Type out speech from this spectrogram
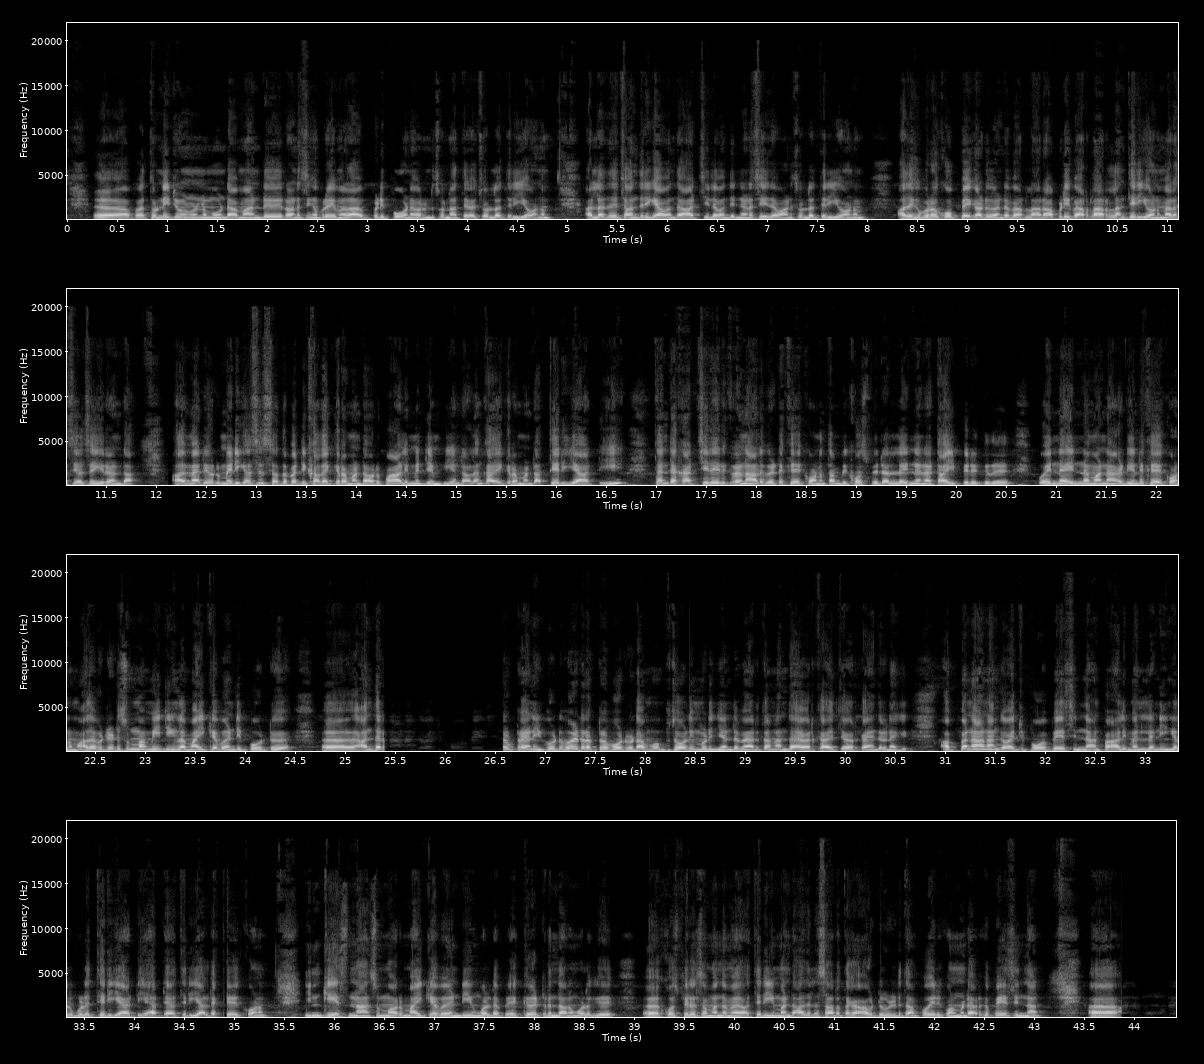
இப்போ தொண்ணூற்றி ஒன்று மூன்றாம் ஆண்டு ரணசிங்க பிரேமதா இப்படி போனவர்னு சொன்னால் சொல்ல தெரியணும் அல்லது சந்திரிகா வந்து ஆட்சியில் வந்து என்னென்ன செய்தவான்னு சொல்ல தெரியணும் அதுக்கப்புறம் கொப்பை கடுவேண்ட வரலாறு. அப்படி வரலாறுலாம் தெரியணும் அரசியல் செய்கிறேன்டா அது மாதிரி ஒரு மெடிக்கல் சிஸ்டத்தை பற்றி கதைக்கிறமெண்டா ஒரு பார்லிமெண்ட் எம்பி என்றாலும் கதைக்கிறமெண்டா தெரியாட்டி தன் கட்சியில் இருக்கிற நாலு பேர்கிட்ட கேட்கணும். தம்பி ஹாஸ்பிட்டலில் என்னென்ன டைப் இருக்குது? என்ன என்ன மண்ணாகடின்னு கேட்கணும். அதை விட்டுட்டு சும்மா மீட்டிங்கில் மைக்க வேண்டி போட்டு அந்த டாக்டர் போட்டு வேர்டு டாக்டர் போட்டு விடாமல் சோழி முடிஞ்சன்ற மாதிரி தான் அந்த அவர் கதைச்சவர் கயந்திரனுக்கு. அப்போ நான் அங்கே வச்சு போ பேசினான் பார்லிமெண்ட்டில் நீங்கள் உங்களுக்கு தெரியாட்டி யார்கிட்டயா தெரியாட்ட கேட்கணும். இன்கேஸ் நான் சும்மா ஒரு மைக்க வேண்டி உங்கள்ட்ட கேட்டிருந்தாலும் உங்களுக்கு ஹாஸ்பிட்டல் சம்மந்தமாக ஏதாவது தெரியுமாண்டா அதில் சரத்தை அவுட்டு விட்டு தான் போயிருக்கணும் அவருக்கு பேசினான்.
